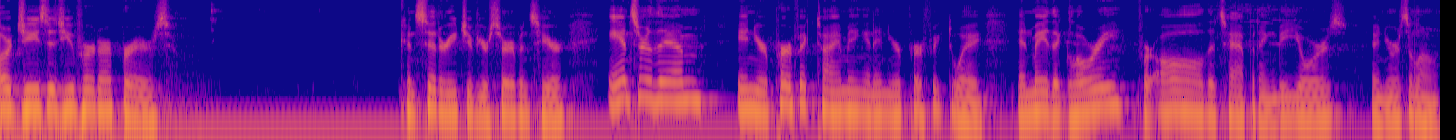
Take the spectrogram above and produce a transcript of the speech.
Lord Jesus, you've heard our prayers. Consider each of your servants here. Answer them in your perfect timing and in your perfect way. And may the glory for all that's happening be yours and yours alone.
